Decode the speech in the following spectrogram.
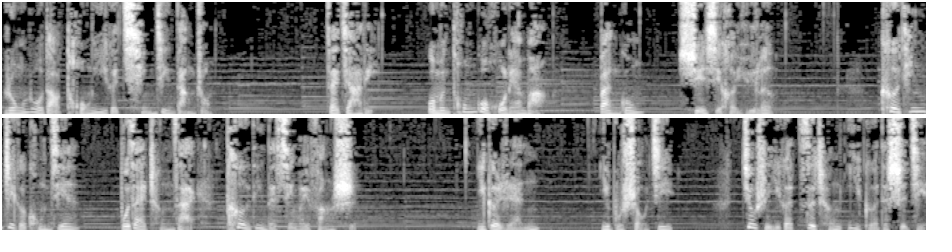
融入到同一个情境当中。在家里，我们通过互联网办公、学习和娱乐。客厅这个空间不再承载特定的行为方式。一个人，一部手机，就是一个自成一格的世界。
